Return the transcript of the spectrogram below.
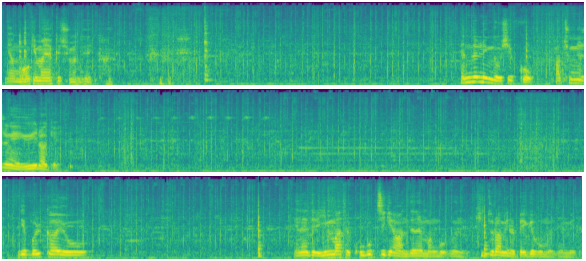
그냥 먹이만 이렇게 주면 되니까. 핸들링도 쉽고 파충류 중에 유일하게 이게 뭘까요? 얘네들이 입맛을 고급지게 만드는 방법은 귀뚜라미를 먹여보면 됩니다.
